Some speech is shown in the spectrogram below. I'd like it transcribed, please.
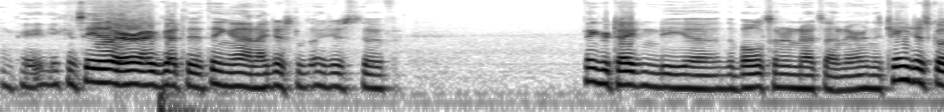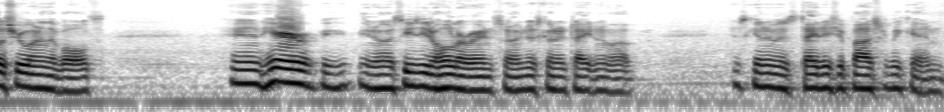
Okay, you can see there I've got the thing on. I just I just uh, finger tighten the uh, the bolts and the nuts on there, and the chain just goes through one of the bolts. And here, you know, it's easy to hold a wrench, so I'm just going to tighten them up. Just get them as tight as you possibly can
